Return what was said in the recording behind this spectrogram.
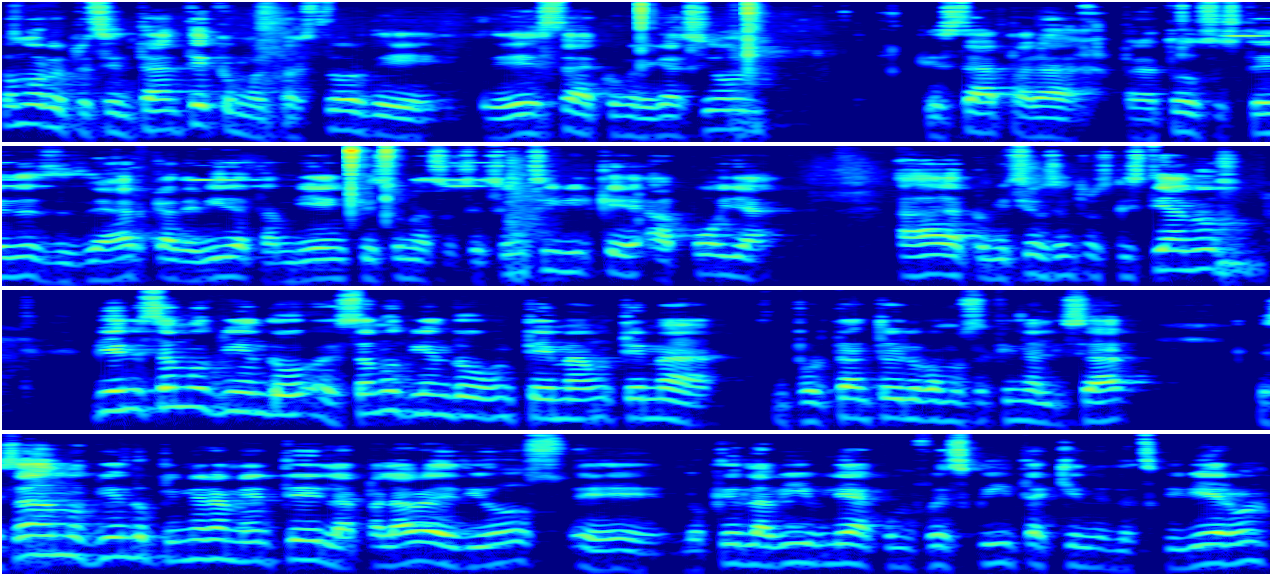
como representante, como el pastor de, de esta congregación que está para, para todos ustedes desde Arca de Vida también, que es una asociación civil que apoya a la Comisión Centros Cristianos. Bien, estamos viendo, estamos viendo un tema, un tema importante, hoy lo vamos a finalizar. Estábamos viendo primeramente la palabra de Dios, eh, lo que es la Biblia, cómo fue escrita, quiénes la escribieron,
